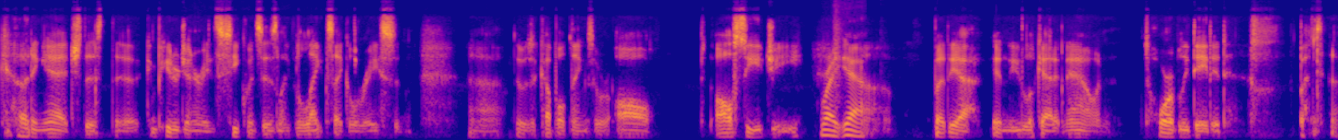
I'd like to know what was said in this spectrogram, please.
cutting edge. This the computer generated sequences like the light cycle race, and uh, there was a couple things that were all all CG. Right? Yeah. Uh, but yeah, and you look at it now, and it's horribly dated. but uh,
